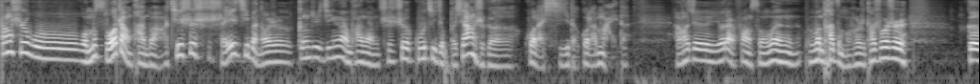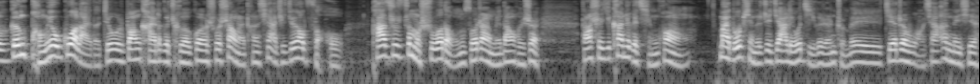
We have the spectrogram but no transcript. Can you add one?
当时我我们所长判断啊，其实是谁基本都是根据经验判断，这这估计就不像是个过来吸的、过来买的，然后就有点放松，问问他怎么回事，他说是跟跟朋友过来的，就是帮开了个车过来，说上来趟下去就要走，他是这么说的，我们所长也没当回事。当时一看这个情况，卖毒品的这家里有几个人准备接着往下摁那些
